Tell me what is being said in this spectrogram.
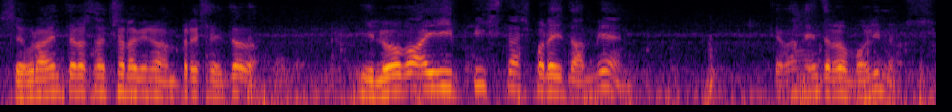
Seguramente los ha hecho la misma empresa y todo. Y luego hay pistas por ahí también, que van entre los molinos.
